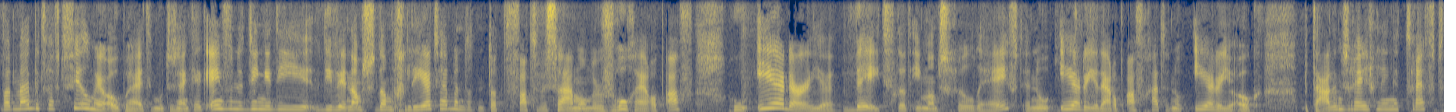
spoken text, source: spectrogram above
wat mij betreft veel meer openheid in moeten zijn. Kijk, een van de dingen die, die we in Amsterdam geleerd hebben... dat, dat vatten we samen onder vroeg erop af... hoe eerder je weet dat iemand schulden heeft... en hoe eerder je daarop afgaat... en hoe eerder je ook betalingsregelingen treft...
